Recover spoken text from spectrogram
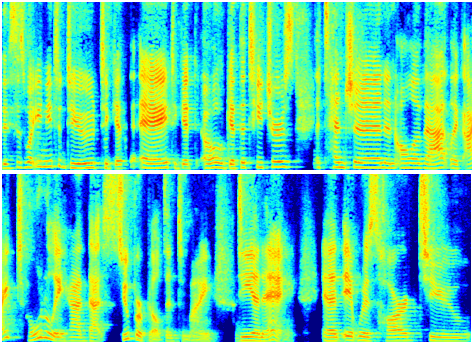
This is what you need to do to get the a to get oh get the teacher's attention and all of that. Like i totally had that super built into my dna and it was hard to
